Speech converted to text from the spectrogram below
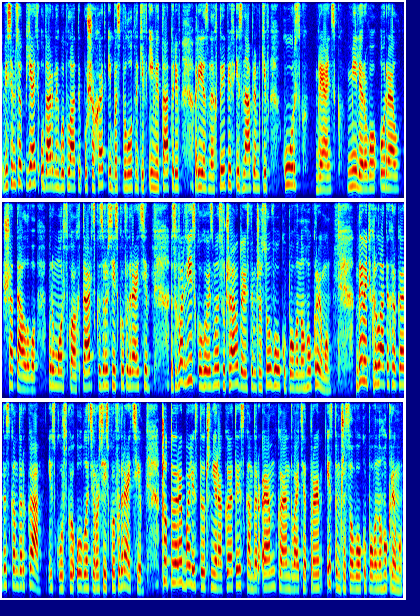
85 ударних БПЛА типу шахет і безпілотників імітаторів різних типів із напрямків Курськ, Брянськ, Мілєрово, Орел, Шаталово, Приморсько-Ахтарськ з Російської Федерації, з гвардійського із мису Чауда із тимчасово окупованого Криму, дев'ять крилатих ракет Іскандер-К із Курської області Російської Федерації, чотири балістичні ракети Іскандер М КН-23 із тимчасово окупованого Криму.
